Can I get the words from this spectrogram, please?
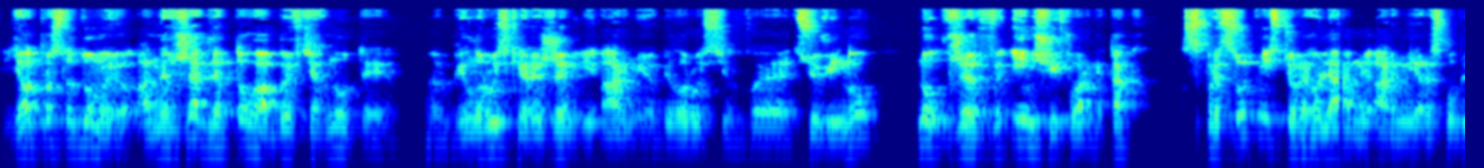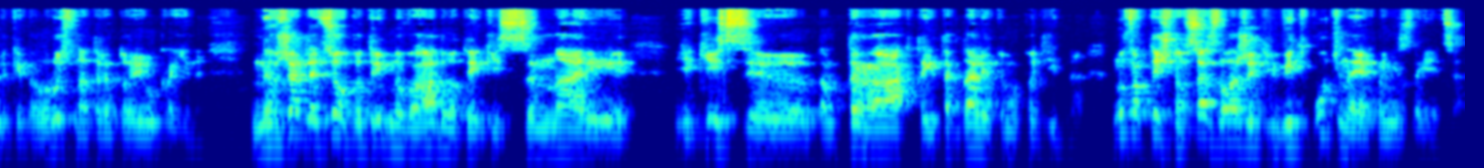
Я от просто думаю, а невже для того, аби втягнути білоруський режим і армію Білорусі в цю війну, ну вже в іншій формі, так з присутністю регулярної армії Республіки Білорусь на території України. Невже для цього потрібно вигадувати якісь сценарії, якісь е, там теракти і так далі, і тому подібне? Ну фактично, все залежить від Путіна, як мені здається,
